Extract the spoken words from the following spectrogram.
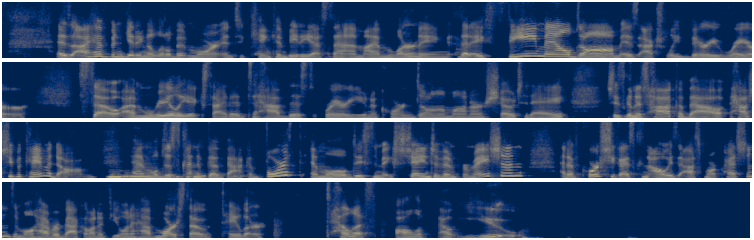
As I have been getting a little bit more into kink and BDSM, I'm learning that a female Dom is actually very rare. So I'm really excited to have this rare unicorn Dom on our show today. She's going to talk about how she became a Dom, and we'll just kind of go back and forth and we'll do some exchange of information. And of course, you guys can always ask more questions, and we'll have her back on if you want to have more. So, Taylor, tell us all about you.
